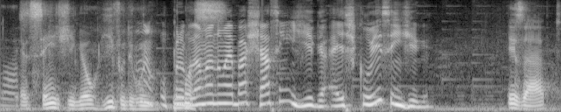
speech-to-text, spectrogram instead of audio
Nossa. É 100 GB, é horrível de ruim. Não, o problema Nossa. não é baixar 100 GB, é excluir 100 GB. Exato.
